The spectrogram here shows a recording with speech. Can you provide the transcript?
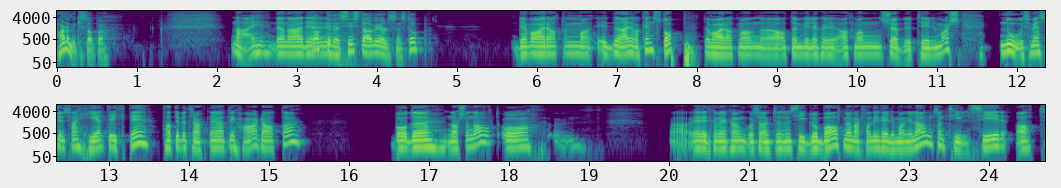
Har de ikke stoppa? Nei, den er Var ikke det siste avgjørelsen stopp? Det var at man, Nei, det var ikke en stopp. Det var at man, at ville, at man skjøv det ut til mars. Noe som jeg syns var helt riktig, tatt i betraktning at vi har data, både nasjonalt og Jeg vet ikke om jeg kan gå så langt som å si globalt, men i hvert fall i veldig mange land, som tilsier at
